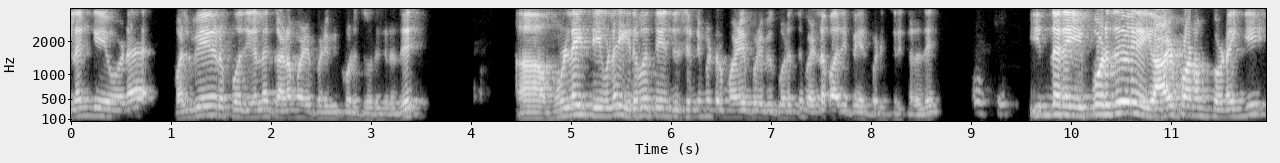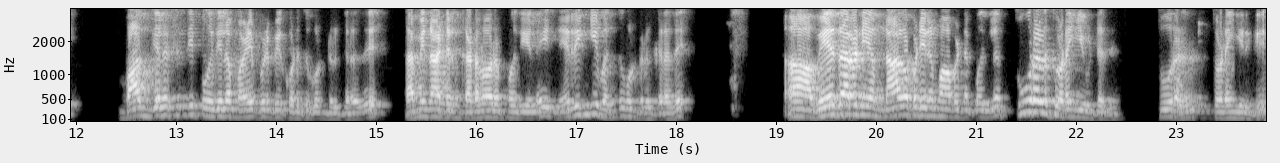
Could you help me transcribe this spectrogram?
இலங்கையோட பல்வேறு பகுதிகளில் கனமழை பொழிவு கொடுத்து வருகிறது. முல்லைத்தீவுல 25 சென்டிமீட்டர் மழை பொழிவு கொடுத்து வெள்ள பாதிப்பை ஏற்படுத்தி இருக்கிறது ஓகே. இந்த இப்பொழுது யாழ்ப்பாணம் தொடங்கி பாக் ஜலசிந்தி பகுதியில மழை பொழிவை கொடுத்து கொண்டிருக்கிறது. தமிழ்நாட்டின் கடலோர பகுதிகளை நெருங்கி வந்து கொண்டிருக்கிறது. ஆஹ் வேதாரண்யம் நாகப்பட்டினம் மாவட்ட பகுதியில தூறல் தொடங்கி விட்டது தூறல் தொடங்கி இருக்கு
